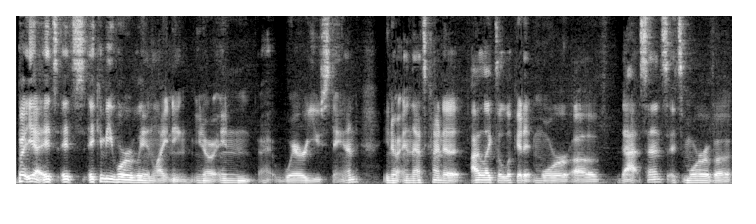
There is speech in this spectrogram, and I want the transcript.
but yeah, it's it's it can be horribly enlightening, you know, in uh, where you stand, you know, and that's kind of I like to look at it more of that sense. It's more of a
